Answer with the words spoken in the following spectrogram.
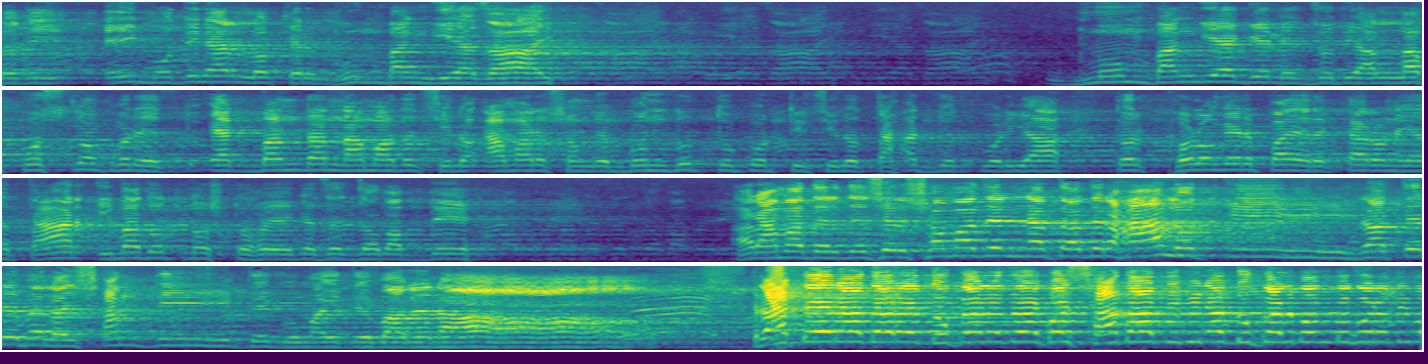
যদি এই মদিনার লোকের ঘুম ভাঙ্গিয়া যায় মোম ভাঙ্গিয়া গেলে যদি আল্লাহ প্রশ্ন করে এক বান্দা নামাজে ছিল, আমার সঙ্গে বন্ধুত্ব করতেছিল তাহাজ্জত পড়িয়া তোর খড়ঙের পায়ের কারণে তার ইবাদত নষ্ট হয়ে গেছে, জবাব দে। আর আমাদের দেশের সমাজের নেতাদের হালত কি? রাতের বেলায় শান্তিতে ঘুমাইতে পারে না। রাতের আধারে দোকানে কয়, সাদা দিবি না, দোকান বন্ধ করে দিব।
